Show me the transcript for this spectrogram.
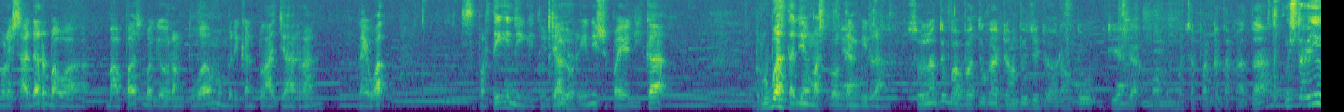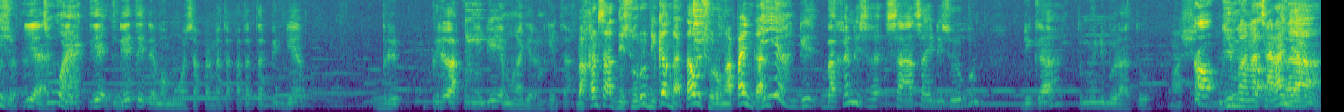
mulai sadar bahwa Bapak sebagai orang tua memberikan pelajaran lewat seperti ini gitu jalur ini supaya Dika berubah tadi yang Mas Proten Ya. bilang. soalnya tuh bapak tuh kadang tuh jadi orang tuh dia nggak mau mengucapkan kata-kata. Misterius ya? Iya, cuek. dia dia tidak mau mengucapkan kata-kata tapi dia ber- perilakunya dia yang mengajarkan kita. Bahkan saat disuruh Dika nggak tahu suruh ngapain kan? iya di- bahkan di sa- saat saya disuruh pun Dika temuin ibu ratu. Masya Kok- Allah. gimana kok- caranya? Nah,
